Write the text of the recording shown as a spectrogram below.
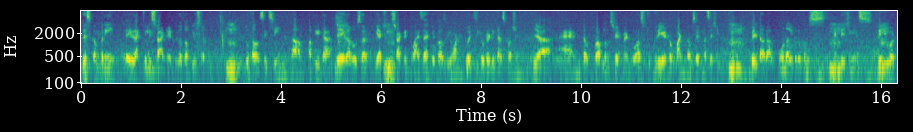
this company is actually started because of you, sir. 2016, um, Apita, Jay Garu, sir. We actually started in Vizag because we wanted to execute a defense project. Yeah. And the problem statement was to create a quantum safe messaging. Built our own algorithms, indigenous, delivered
